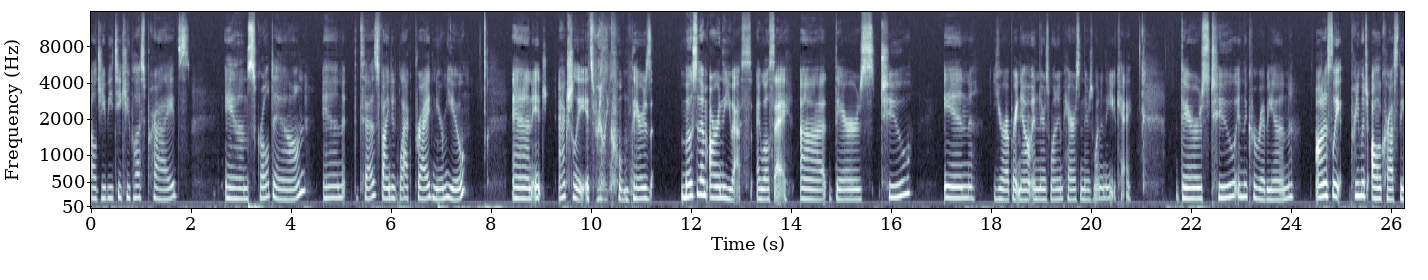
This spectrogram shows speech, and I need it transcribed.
LGBTQ plus Prides and scroll down, and it says Find a Black Pride near you. And it actually, it's really cool. There's most of them are in the US, I will say. Uh, there's two in Europe right now, and there's one in Paris and there's one in the UK. There's two in the Caribbean. Honestly, pretty much all across the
